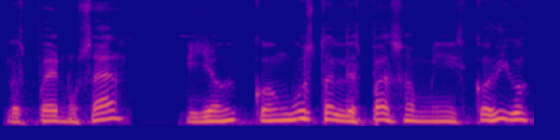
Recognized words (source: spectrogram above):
los pueden usar. Y yo con gusto les paso mi código.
